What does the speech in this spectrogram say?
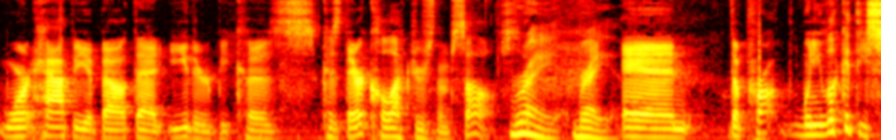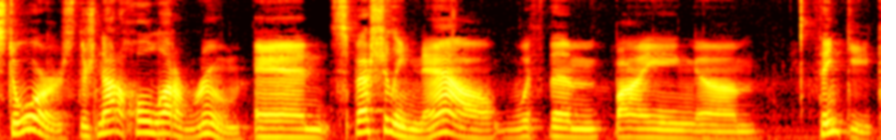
weren't happy about that either because because they're collectors themselves Right, right. and the pro- when you look at these stores, there's not a whole lot of room, and especially now with them buying um, ThinkGeek,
